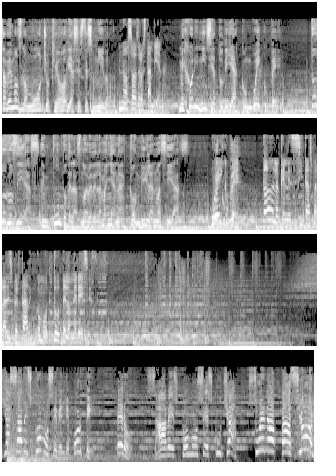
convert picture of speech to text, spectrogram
Sabemos lo mucho que odias este sonido. Nosotros también. Mejor inicia tu día con Wake Coupé. Todos los días, en punto de las 9 de la mañana, con Dylan Macías. Wake Coupé. Todo lo que necesitas para despertar como tú te lo mereces. Ya sabes cómo se ve el deporte, pero ¿sabes cómo se escucha? ¡Suena pasión!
